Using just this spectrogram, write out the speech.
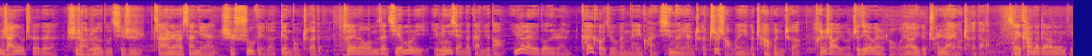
燃油车的市场热度，其实在二零二三年是输给了电动车的。所以呢，我们在节目里也明显的感觉到，越来越多的人开口就问哪一款新能源车，至少问一个插混车，很少有直接问说我要一个纯燃油车的了。所以看到这样的问题，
